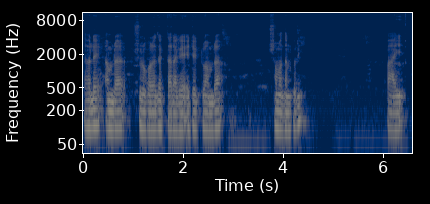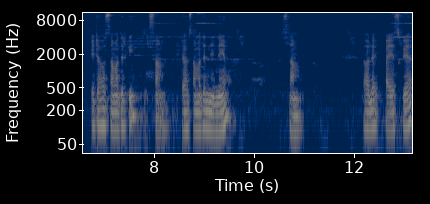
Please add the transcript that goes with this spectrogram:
তাহলে আমরা শুরু করা যাক, তার আগে এটা একটু আমরা সমাধান করি। পাই, এটা হচ্ছে আমাদের কি? সাম, এটা হচ্ছে আমাদের নির্ণয়। সাম। তাহলে pi square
